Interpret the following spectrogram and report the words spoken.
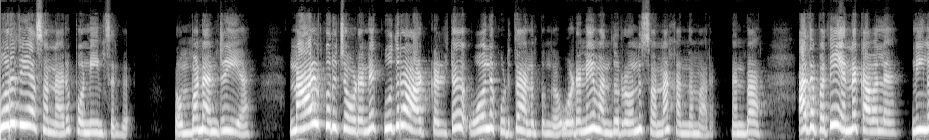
உறுதியா சொன்னாரு பொன்னியின் செல்வர். ரொம்ப நன்றியா நாள் குறிச்ச உடனே குதிரை ஆட்கள்கிட்ட ஓலை கொடுத்து அனுப்புங்க. உடனே வந்துடுறோன்னு சொன்னா கந்தமாறன். நண்பா அதை பத்தி என்ன கவலை? நீங்க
